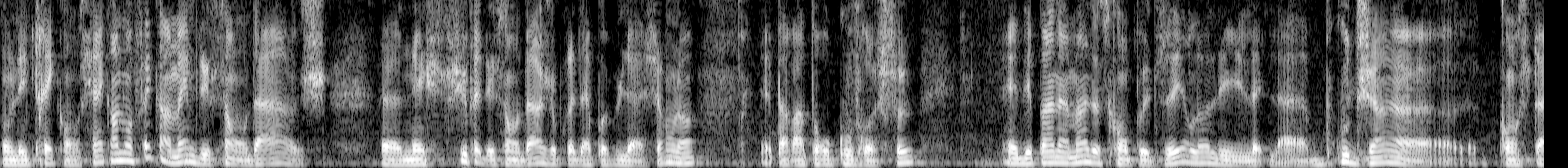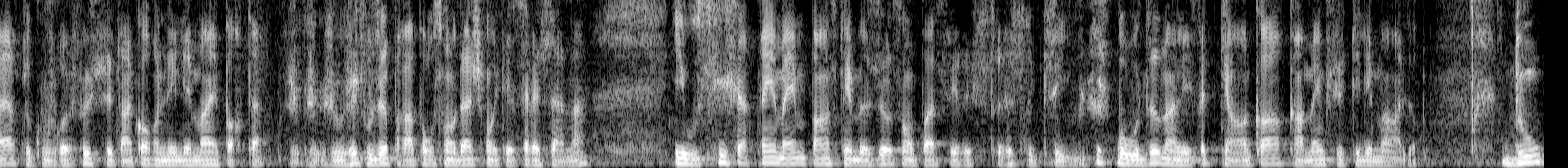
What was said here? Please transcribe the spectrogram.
on est très conscient. Quand on fait quand même des sondages, euh, l'Institut fait des sondages auprès de la population là, euh, par rapport au couvre-feu, indépendamment de ce qu'on peut dire, là, les, beaucoup de gens euh, considèrent que le couvre-feu, c'est encore un élément important. Je, je, veux juste vous dire par rapport aux sondages qui ont été faits récemment. Et aussi, certains même pensent que les mesures sont pas assez restrictives. Juste pour vous dire dans les faits qu'il y a encore quand même cet élément-là. D'où,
